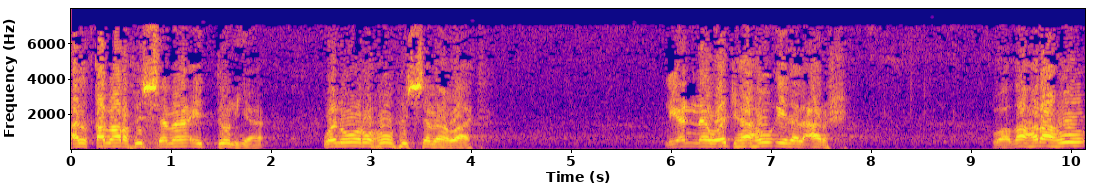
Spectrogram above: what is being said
القمر في السماء الدنيا. ونوره في السماوات لأن وجهه إلى العرش وظهره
